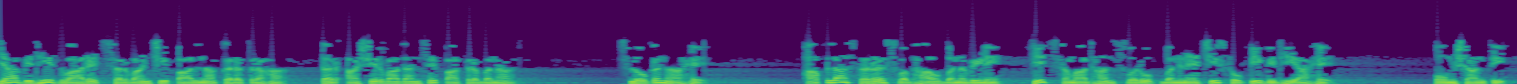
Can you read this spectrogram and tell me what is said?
या विधीद्वारेच सर्वांची पालना करत रहा तर आशीर्वादांचे पात्र बना. स्लोगन आहे आपला सरळ स्वभाव बनविणे हीच समाधान स्वरूप बनण्याची सोपी विधी आहे. ओम शांती.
